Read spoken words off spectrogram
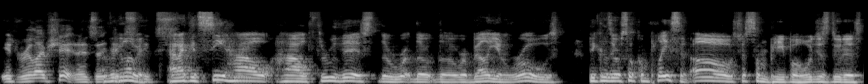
it's real life shit, and it's I it's, love it. it's and I could see how how through this the, the the rebellion rose because they were so complacent. Oh, it's just some people. We'll just do this,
